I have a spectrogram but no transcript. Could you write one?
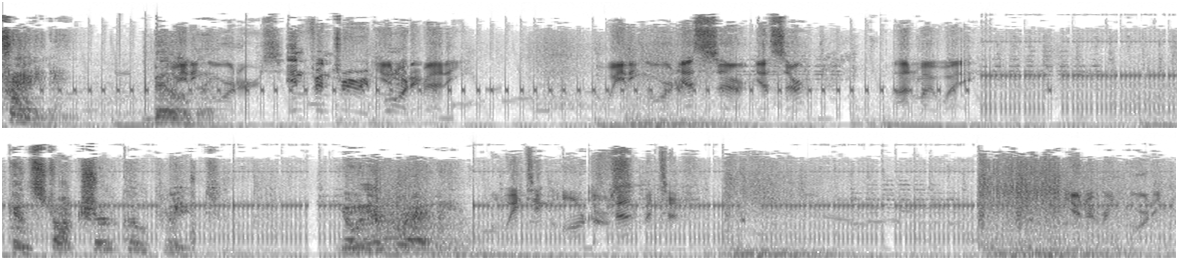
Training. Awaiting Building. orders. Infantry Unit reporting. ready. Awaiting orders. Yes, sir. Yes, sir. On my way. Construction complete. Unit ready. Awaiting orders. Affirmative. Unit reporting.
